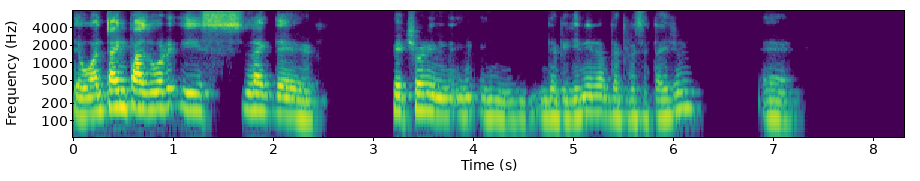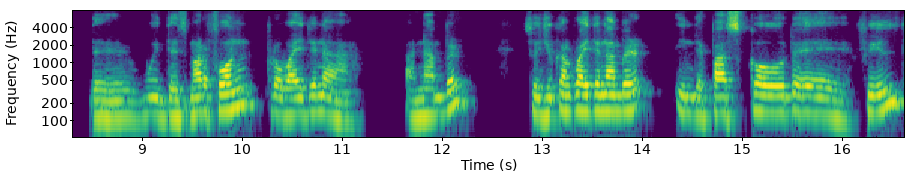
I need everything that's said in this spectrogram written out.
The one-time password is like the picture in, in, in the beginning of the presentation. Uh, the, with the smartphone providing a, a number. So you can write the number in the passcode uh, field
